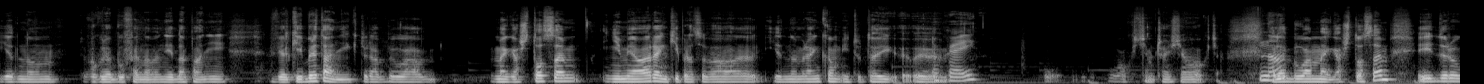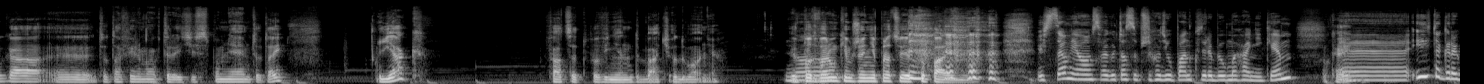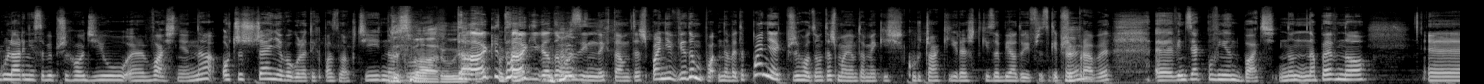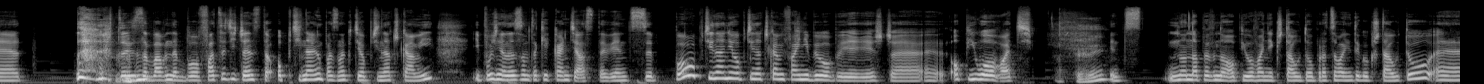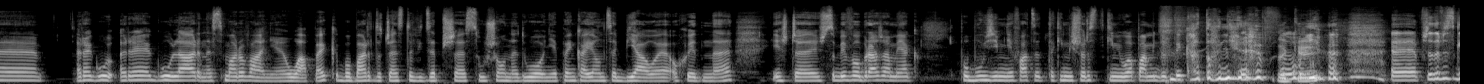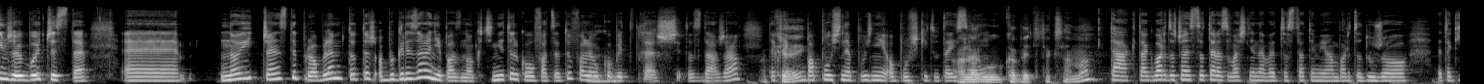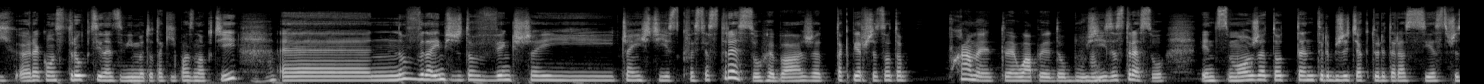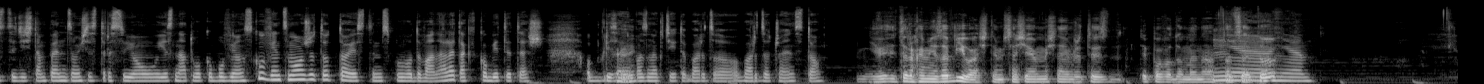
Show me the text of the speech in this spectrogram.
jedną, to w ogóle był fenomen, jedna pani w Wielkiej Brytanii, która była mega sztosem i nie miała ręki, pracowała jedną ręką i tutaj e, okay. Łokciem, częścią łokcia. No. Ale była mega sztosem. I druga e, to ta firma, o której ci wspomniałem tutaj. Jak facet powinien dbać o dłonie? No. Pod warunkiem, że nie pracuje w kopalni. Wiesz co, miałam swego czasu, przychodził pan, który był mechanikiem okay. e, i tak regularnie sobie przychodził e, właśnie na oczyszczenie w ogóle tych paznokci. No. Tak, okay. tak i wiadomo z innych tam też. Panie, wiadomo, nawet panie jak przychodzą też mają tam jakieś kurczaki, resztki z obiadu i wszystkie okay. przyprawy. E, więc jak powinien dbać? No na pewno e, to jest zabawne, bo faceci często obcinają paznokcie obcinaczkami i później one są takie kanciaste, więc po obcinaniu obcinaczkami fajnie byłoby je jeszcze e, opiłować. Okay. Więc no na pewno opiłowanie kształtu, opracowanie tego kształtu, e, regu regularne smarowanie łapek, bo bardzo często widzę przesuszone dłonie, pękające, białe, ohydne. Jeszcze już sobie wyobrażam, jak po buzi mnie facet takimi szorstkimi łapami dotyka, to nie fuj. Okay. E, przede wszystkim, żeby były czyste. E, no i częsty problem to też obgryzanie paznokci, nie tylko u facetów, ale u mhm. kobiet też się to zdarza. Okay. Takie papuśne później opuszki tutaj ale są. Ale u kobiet tak samo? Tak, tak, bardzo często teraz właśnie nawet ostatnio miałam bardzo dużo takich rekonstrukcji, nazwijmy to, takich paznokci. Mhm. E, no wydaje mi się, że to w większej części jest kwestia stresu chyba, że tak pierwsze co to pchamy te łapy do buzi mhm. ze stresu. Więc może to ten tryb życia, który teraz jest, wszyscy gdzieś tam pędzą, się stresują, jest natłok obowiązków, więc może to, to jest tym spowodowane. Ale tak, kobiety też obgryzają okay. paznokcie i to bardzo, bardzo często. Trochę mnie zabiłaś w tym sensie. Myślałem, że to jest typowo domena facetów. Nie, nie.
